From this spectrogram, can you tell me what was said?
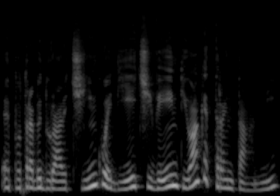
eh, potrebbe durare 5, 10, 20 o anche 30 anni,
